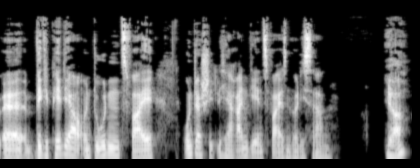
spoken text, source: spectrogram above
äh, Wikipedia und Duden zwei unterschiedliche Herangehensweisen, würde ich sagen. Ja,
